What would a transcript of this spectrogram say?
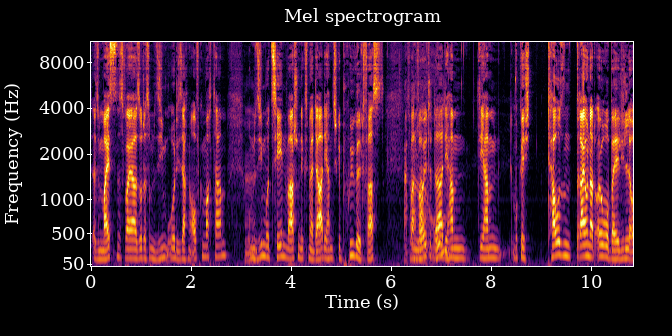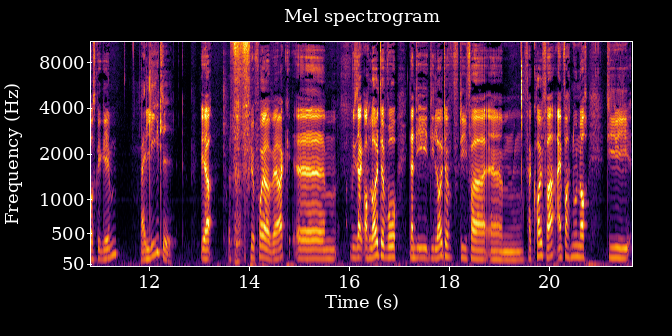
also meistens war ja so, dass um 7 Uhr die Sachen aufgemacht haben. Hm. Um 7.10 Uhr war schon nichts mehr da, die haben sich geprügelt fast. Es waren Leute da, die haben, die haben wirklich 1300 Euro bei Lidl ausgegeben. Bei Lidl? Ja, für Feuerwerk. Ähm, wie gesagt, auch Leute, wo dann die, die Leute, die Ver, ähm, Verkäufer einfach nur noch die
